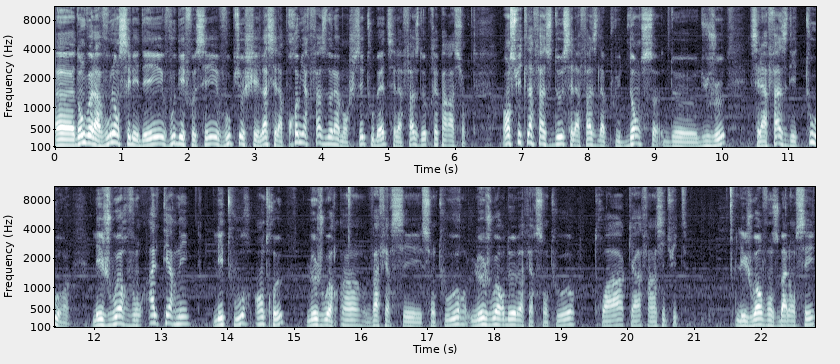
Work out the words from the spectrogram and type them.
Euh, donc voilà, vous lancez les dés, vous défaussez, vous piochez. Là, c'est la première phase de la manche. C'est tout bête, c'est la phase de préparation. Ensuite, la phase 2, c'est la phase la plus dense du jeu. C'est la phase des tours. Les joueurs vont alterner les tours entre eux. Le joueur 1 va faire son tour, le joueur 2 va faire son tour, 3, 4, enfin ainsi de suite les joueurs vont se balancer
